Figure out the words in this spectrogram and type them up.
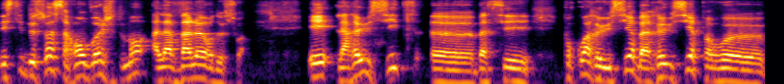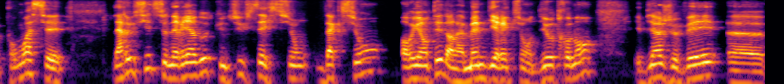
l'estime de soi, ça renvoie justement à la valeur de soi. Et la réussite, euh, bah, c'est pourquoi réussir? Bah, Réussir, pour, pour moi, c'est la réussite, ce n'est rien d'autre qu'une succession d'actions orientées dans la même direction. Dit autrement, eh bien, je vais euh,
